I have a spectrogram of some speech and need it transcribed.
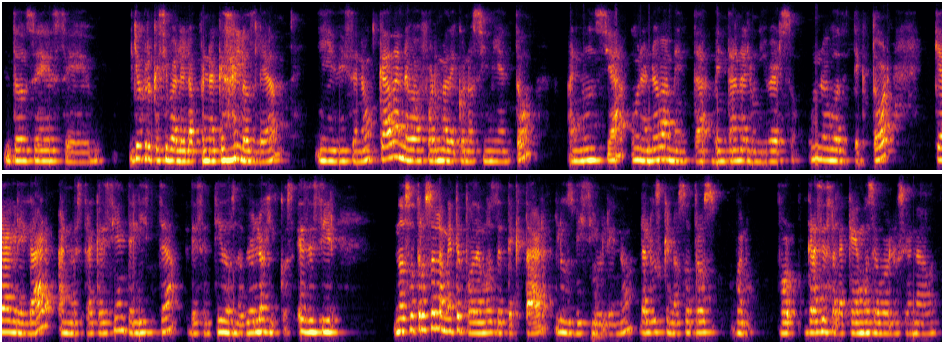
Entonces, eh, yo creo que sí vale la pena que se los lea Y dice, ¿no? Cada nueva forma de conocimiento anuncia una nueva ventana al universo, un nuevo detector que agregar a nuestra creciente lista de sentidos no biológicos. Es decir, nosotros solamente podemos detectar luz visible, ¿no? La luz que nosotros, bueno, gracias a la que hemos evolucionado.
